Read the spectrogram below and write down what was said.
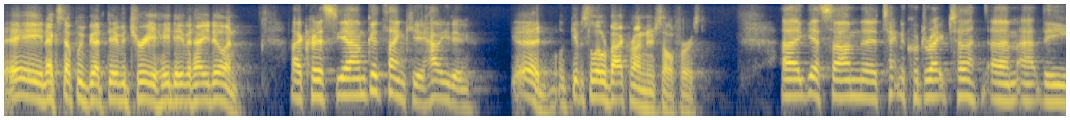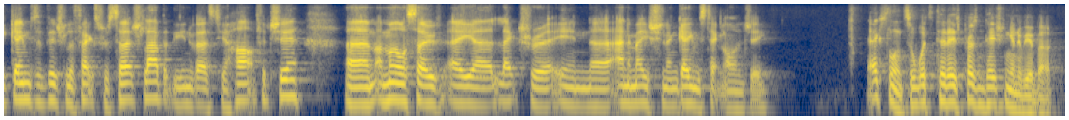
Hey, next up we've got David Tree. Hey, David, how you doing? Hi, Chris. Yeah, I'm good, thank you. How are you doing? Good. Well, give us a little background on yourself first. Uh, yes, I'm the technical director um, at the Games and Visual Effects Research Lab at the University of Hertfordshire. Um, I'm also a uh, lecturer in uh, animation and games technology. Excellent. So, what's today's presentation going to be about?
